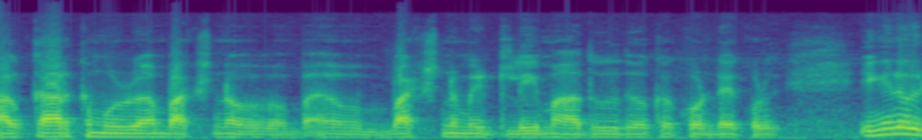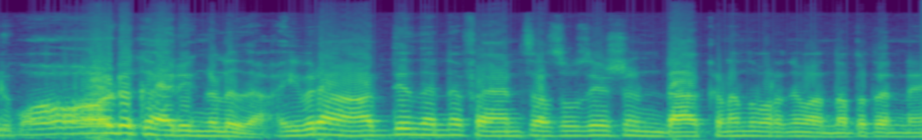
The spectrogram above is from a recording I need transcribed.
ആൾക്കാർക്ക് മുഴുവൻ ഭക്ഷണ ഭക്ഷണം ഇഡ്ഡലിയും അതും ഇതൊക്കെ ഒക്കെ കൊണ്ടുപോയി കൊടുക്കും ഇങ്ങനെ ഒരുപാട് കാര്യങ്ങൾ ഇതാ. ഇവർ ആദ്യം തന്നെ ഫാൻസ് അസോസിയേഷൻ ഉണ്ടാക്കണം എന്ന് പറഞ്ഞ് വന്നപ്പോൾ തന്നെ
